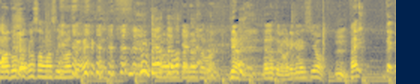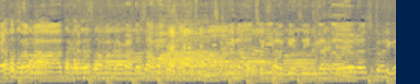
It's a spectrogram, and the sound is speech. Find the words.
窓高様すいません。窓高様。じゃあ高人にお願いしよう、はい。高戸様。高戸様。高戸様。次の次の血液型をよろしくお願いし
